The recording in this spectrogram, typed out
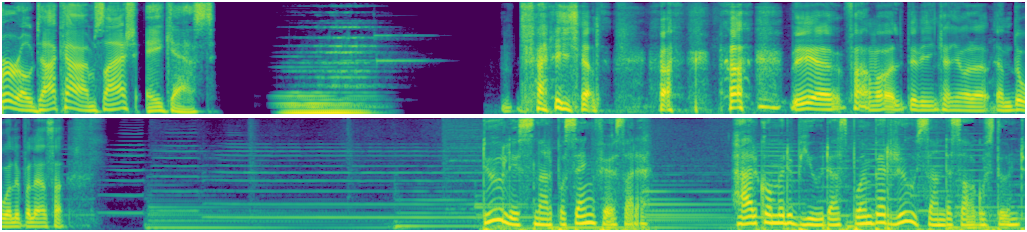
burrow.com slash ACAST. Färgen. det är fan vad lite vin kan göra en dålig på att läsa. Du lyssnar på Sängfösare. Här kommer du bjudas på en berusande sagostund.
